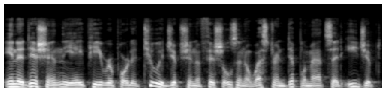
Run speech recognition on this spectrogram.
In addition, the AP reported two Egyptian officials and a Western diplomat said Egypt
